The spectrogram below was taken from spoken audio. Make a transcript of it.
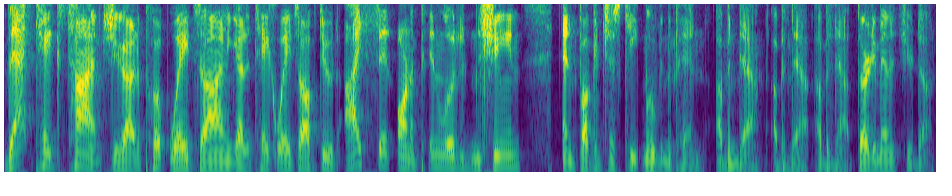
That takes time because you got to put weights on you got to take weights off. Dude i sit on a pin loaded machine and fucking just keep moving the pin up and down up and down up and down. 30 minutes you're done.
